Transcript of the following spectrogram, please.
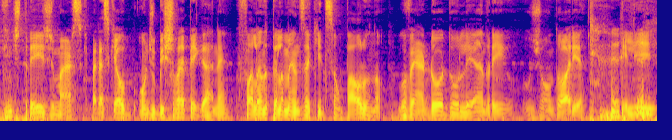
23 de março, que parece que é onde o bicho vai pegar, né? Falando pelo menos aqui de São Paulo, no- o governador do Leandro aí, o João Dória, ele,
